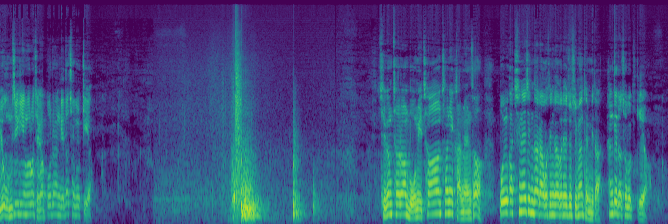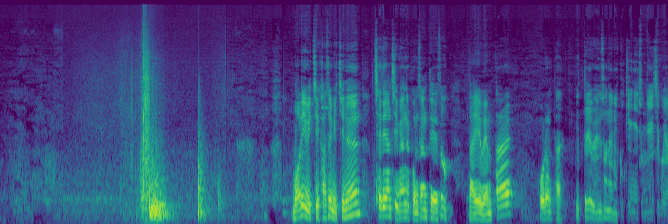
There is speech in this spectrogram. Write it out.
요 움직임으로 제가 볼을 한 개 더 쳐볼게요. 지금처럼 몸이 천천히 가면서 볼과 친해진다라고 생각을 해주시면 됩니다. 한 개 더 쳐볼게요. 머리 위치, 가슴 위치는 최대한 지면을 본 상태에서 나의 왼팔, 오른팔 이때 왼손의 리코킹이 중요해지고요.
